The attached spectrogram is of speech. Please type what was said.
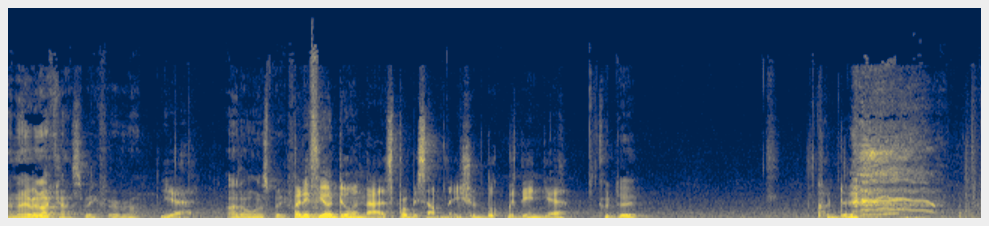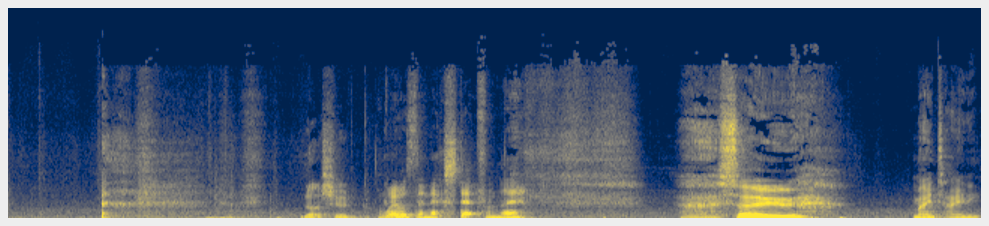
I know, but I can't speak for everyone. Yeah, I don't want to speak. For but if everyone. you're doing that, it's probably something that you should look within. Yeah, could do, could do. not should. Where was the next step from there? So maintaining,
